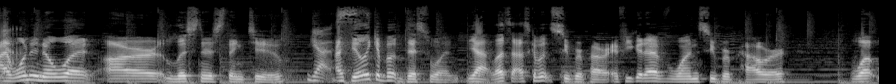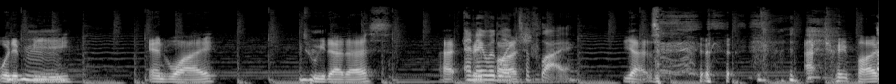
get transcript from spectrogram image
I want to know what our listeners think too. yes. I feel like about this one. Yeah, let's ask about superpower. If you could have one superpower, what would it be mm-hmm. and why? Tweet at us at and I would like to fly. Yes. Trey Pod,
